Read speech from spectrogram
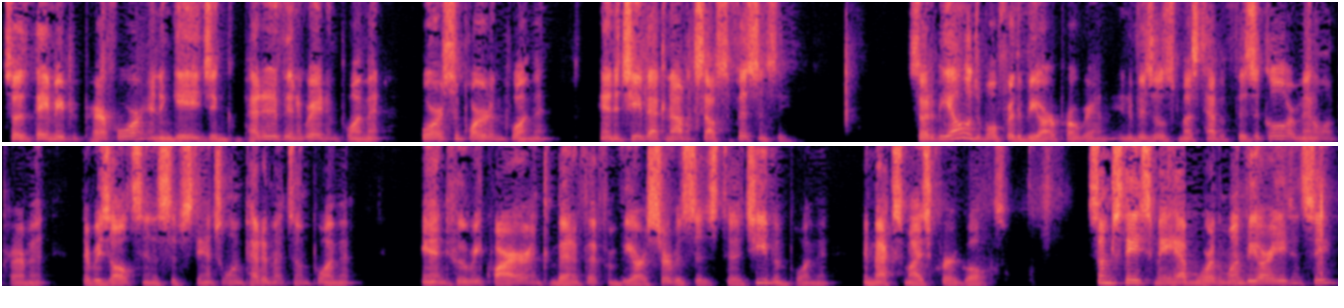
so that they may prepare for and engage in competitive integrated employment or supported employment and achieve economic self sufficiency. So, to be eligible for the VR program, individuals must have a physical or mental impairment that results in a substantial impediment to employment and who require and can benefit from VR services to achieve employment and maximize career goals. Some states may have more than one VR agency,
